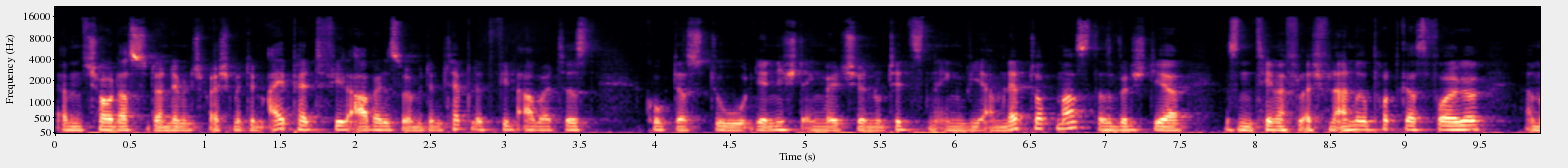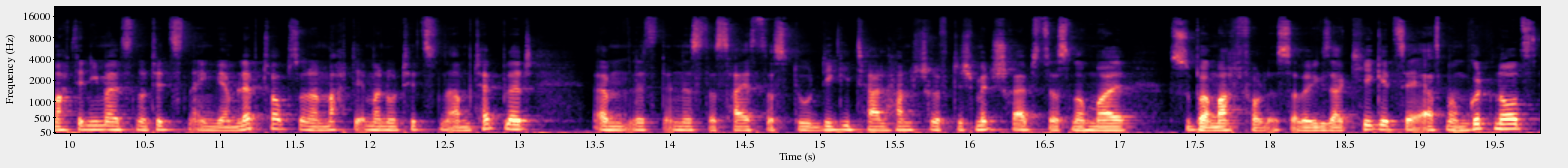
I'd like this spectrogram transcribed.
ähm, schau, dass du dann dementsprechend mit dem iPad viel arbeitest oder mit dem Tablet viel arbeitest. Guck, dass du dir nicht irgendwelche Notizen irgendwie am Laptop machst. Das würde ich dir, das ist ein Thema vielleicht für eine andere Podcast-Folge. Mach dir niemals Notizen irgendwie am Laptop, sondern mach dir immer Notizen am Tablet. Ähm, letztendlich, das heißt, dass du digital handschriftlich mitschreibst, das nochmal super machtvoll ist. Aber wie gesagt, hier geht es ja erstmal um GoodNotes.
